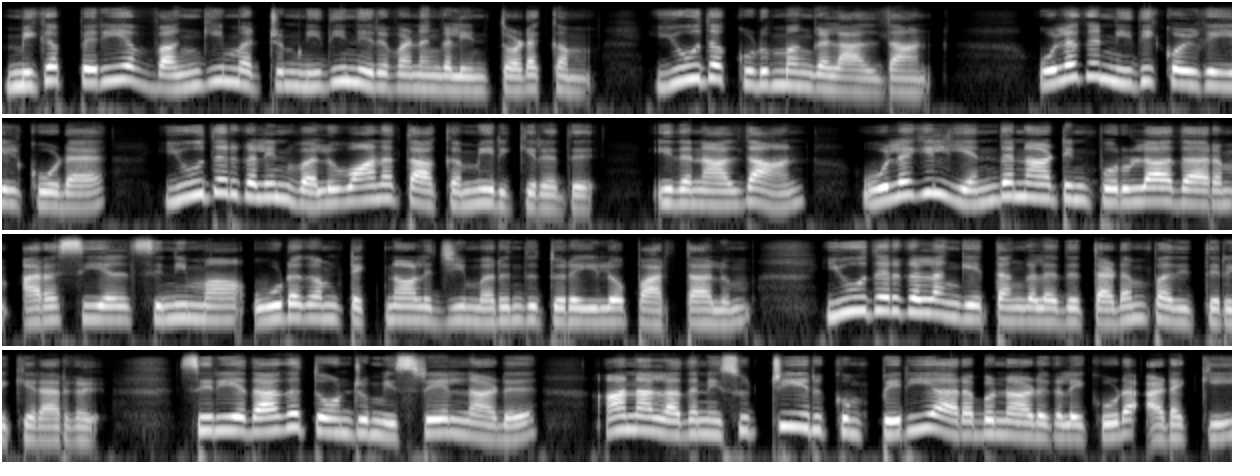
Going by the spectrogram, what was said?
மிகப்பெரிய வங்கி மற்றும் நிதி நிறுவனங்களின் தொடக்கம் யூத குடும்பங்களால்தான் உலக நிதிக் கொள்கையில் கூட யூதர்களின் வலுவான தாக்கம் இருக்கிறது. இதனால்தான் உலகில் எந்த நாட்டின் பொருளாதாரம் அரசியல் சினிமா ஊடகம் டெக்னாலஜி மருந்து துறையிலோ பார்த்தாலும் யூதர்கள் அங்கே தங்களது தடம் பதித்திருக்கிறார்கள். சிறியதாக தோன்றும் இஸ்ரேல் நாடு ஆனால் அதனை சுற்றியிருக்கும் பெரிய அரபு நாடுகளை கூட அடக்கி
